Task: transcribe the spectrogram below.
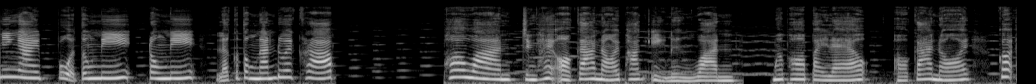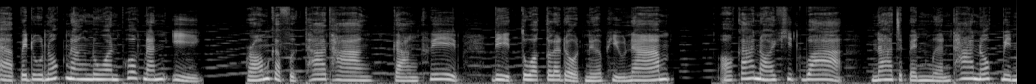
นี่ไงปวดตรงนี้ ตรงนี้แล้วก็ตรงนั้นด้วยครับ พ่อวานจึงให้ออก้าน้อยพักอีกหนึ่งวัน เมื่อพ่อไปแล้ว ออก้าน้อย ก็แอบไปดูนกนางนวลพวกนั้นอีก พร้อมกับฝึกท่าทาง กางครีบ ดีดตัวกระโดดเหนือผิวน้ำออก้าน้อยคิดว่าน่าจะเป็นเหมือนท่านกบิน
